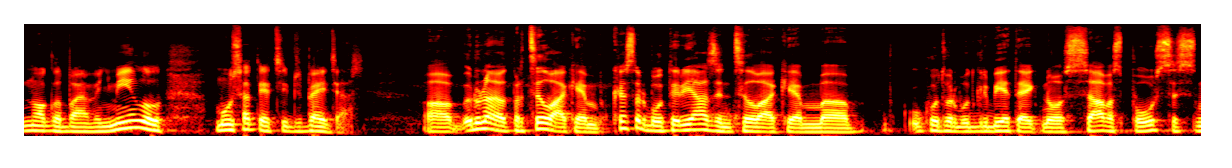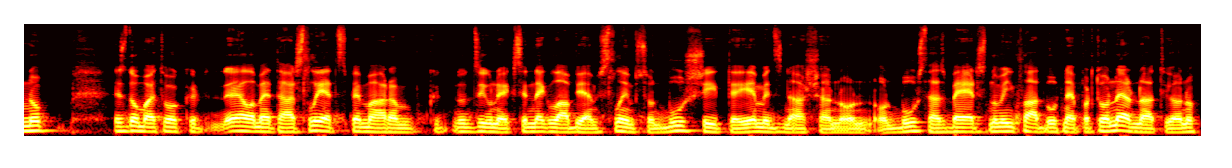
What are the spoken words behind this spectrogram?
noglabājam viņu mīlu, mūsu attiecības beidzās. Uh, runājot par cilvēkiem, kas varbūt ir jāzina cilvēkiem, uh, ko tu varbūt gribi ieteikt no savas puses? Nu, es domāju, to, ka elementāras lietas, piemēram, ka nu, dzīvnieks ir neglābjams slims un būs šī iemidzināšana un, un būs tās bērns, nu, viņa klātbūtnē par to nerunāt. Jo nu,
